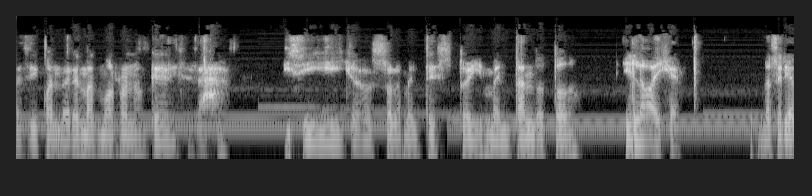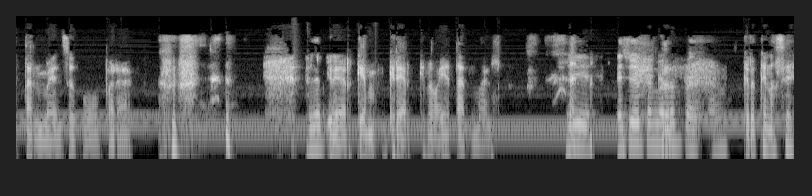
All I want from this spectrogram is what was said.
Así cuando eres más morro, ¿no? Que dices, ah, ¿y si yo solamente estoy inventando todo? Y luego dije, no sería tan menso como para creer que, creer que me vaya tan mal. Sí, eso yo también lo he pensado. Creo que no sé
